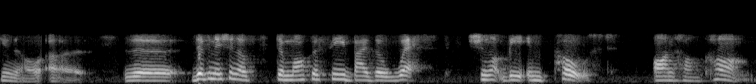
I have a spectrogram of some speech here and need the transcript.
you know, uh, the definition of democracy by the West should not be imposed on Hong Kong.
